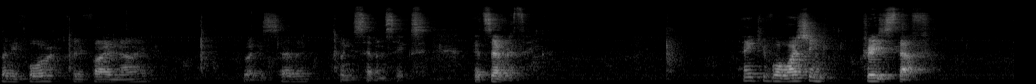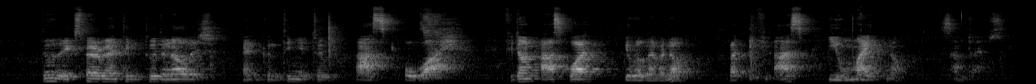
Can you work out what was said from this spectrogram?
24, 25, 9, 27, 27, 6. That's everything. Thank you for watching crazy stuff. Do the experimenting, do the knowledge, and continue to ask why. If you don't ask why, you will never know. But if you ask, you might know sometimes.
